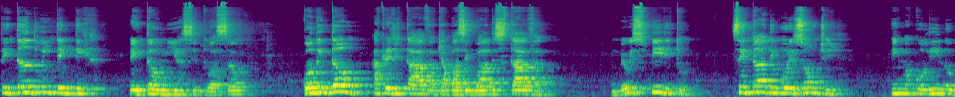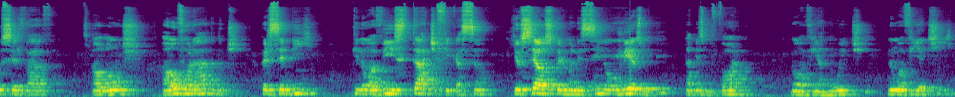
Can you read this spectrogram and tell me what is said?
tentando entender então minha situação. Quando então acreditava que apaziguado estava, o meu espírito, sentado em um horizonte, em uma colina, observava, ao longe, a alvorada do dia. Percebi que não havia estratificação, que os céus permaneciam o mesmo, da mesma forma. Não havia noite, não havia dia.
